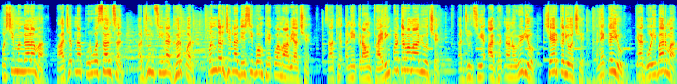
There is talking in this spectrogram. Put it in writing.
પશ્ચિમ બંગાળમાં ભાજપના પૂર્વ સાંસદ અર્જુનસિંહના ઘર પર પંદર જેટલા દેશી બોમ્બ ફેંકવામાં આવ્યા છે. સાથે અનેક રાઉન્ડ ફાયરિંગ પણ કરવામાં આવ્યું છે. અર્જુનસિંહે આ ઘટનાનો વીડિયો શેર કર્યો છે અને કહ્યું કે આ ગોળીબારમાં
